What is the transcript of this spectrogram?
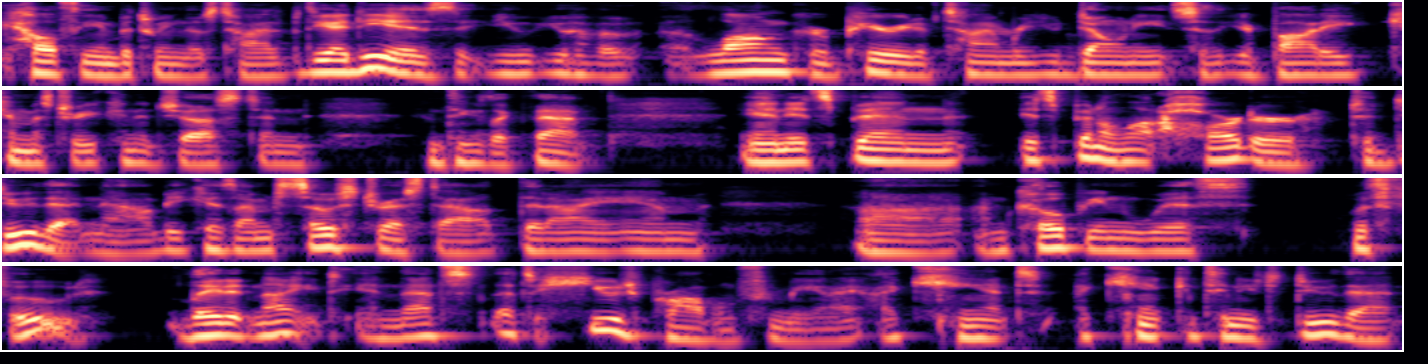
healthy in between those times. But the idea is that you, you have a, a longer period of time where you don't eat so that your body chemistry can adjust and, and things like that. And it's been it's been a lot harder to do that now because I'm so stressed out that I am uh, I'm coping with with food late at night, and that's that's a huge problem for me, and I, I can't I can't continue to do that.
